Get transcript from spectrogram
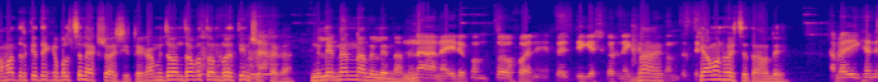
আমাদেরকে দেখে বলছেন একশো আশি টাকা। আমি যখন যাব তখন বলে তিনশো টাকা। নিলে নেন না নিলে না না এরকম তো জিজ্ঞেস করেন। কেমন হয়েছে তাহলে? আমরা এখানে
